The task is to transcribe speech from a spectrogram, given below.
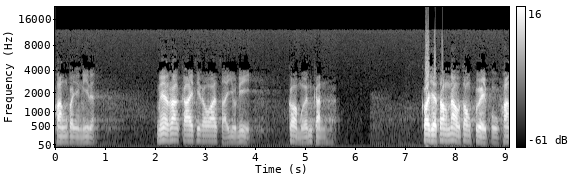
พังไปอย่างนี้แหละ แม้ร่างกายที่เราอาศัยอยู่นี่ ก็เหมือนกัน ก็จะต้องเน่าต้องเปื่อยผุพัง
